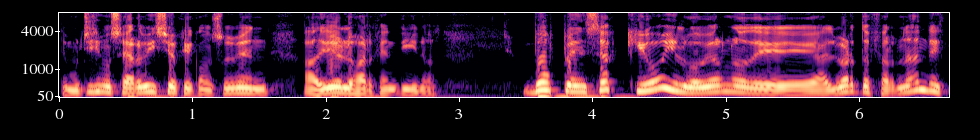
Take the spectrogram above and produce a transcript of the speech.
de muchísimos servicios que consumen a diario los argentinos. ¿Vos pensás que hoy el gobierno de Alberto Fernández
